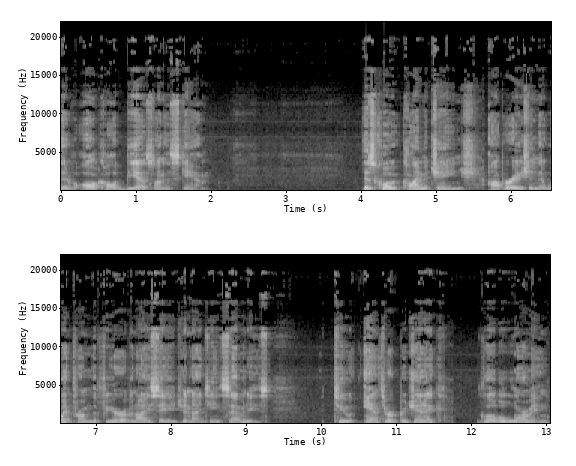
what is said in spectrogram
that have all called BS on this scam. This quote climate change operation that went from the fear of an ice age in 1970s to anthropogenic global warming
